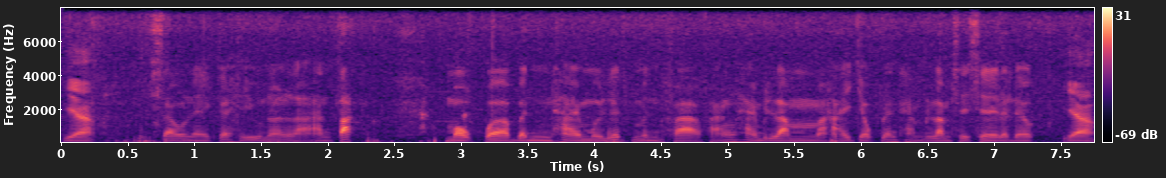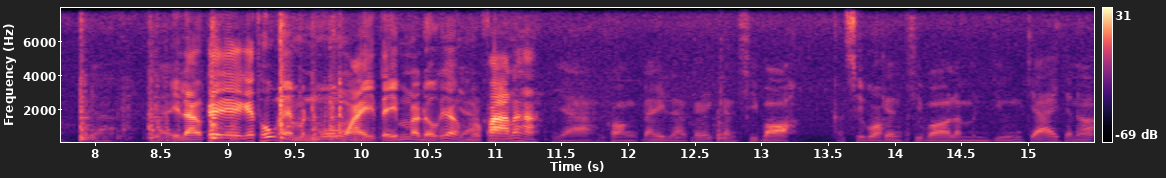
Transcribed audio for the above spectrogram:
dạ. Sâu này cái hiệu nó là anh tắc một à, bình 20 lít mình pha khoảng 25 20 đến 25 cc là được. Dạ. Dạ. Vậy đây, là cái cái thuốc này mình mua ngoài tiệm là được chứ không? Dạ, mình pha có. nó hả? Dạ còn đây là cái canxi bo canxi bo canxi bo là mình dưỡng trái cho nó.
